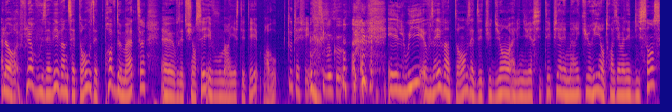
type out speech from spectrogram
Alors, Fleur, vous avez 27 ans, vous êtes prof de maths, euh, vous êtes fiancée et vous vous mariez cet été. Bravo. Tout à fait, merci beaucoup. et Louis, vous avez 20 ans, vous êtes étudiant à l'université Pierre et Marie Curie en troisième année de licence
